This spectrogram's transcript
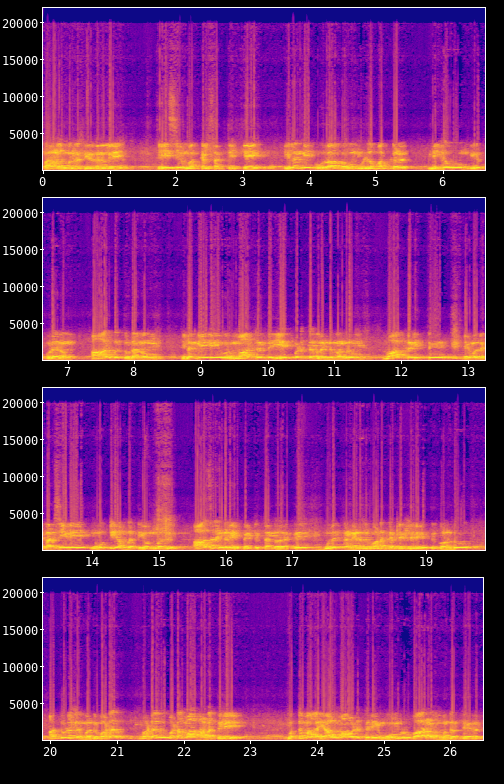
பாராளுமன்ற தேர்தலிலே தேசிய மக்கள் சக்திக்கு இலங்கை பூராகவும் உள்ள மக்கள் மிகவும் விருப்புடனும் ஆர்வத்துடனும் இலங்கையிலே ஒரு மாற்றத்தை ஏற்படுத்த வேண்டும் என்றும் வாக்களித்து எமது கட்சியிலே நூற்றி ஐம்பத்தி ஒன்பது ஆசனங்களை பெற்றுத் தந்ததற்கு முதற்கண் எனது வணக்கத்தை தெரிவித்துக் கொண்டு அத்துடன் எமது வட வட வட மாகாணத்திலே மொத்தமாக யாழ் மாவட்டத்திலே மூன்று பாராளுமன்ற தேர்தல்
